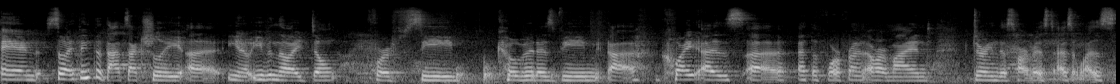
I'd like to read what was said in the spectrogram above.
and so I think that that's actually, uh, you know, even though I don't foresee COVID as being uh, quite as uh, at the forefront of our mind during this harvest as it was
